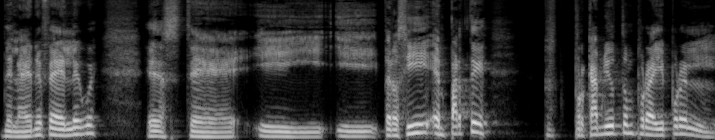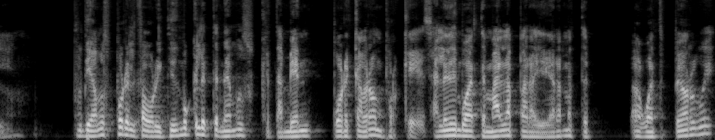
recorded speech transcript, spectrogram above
de la NFL, güey. Este, y, y, pero sí, en parte pues, por Cam Newton, por ahí, por el, pues, digamos, por el favoritismo que le tenemos, que también, por cabrón, porque sale de Guatemala para llegar a, Mate, a Guatepeor, güey,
